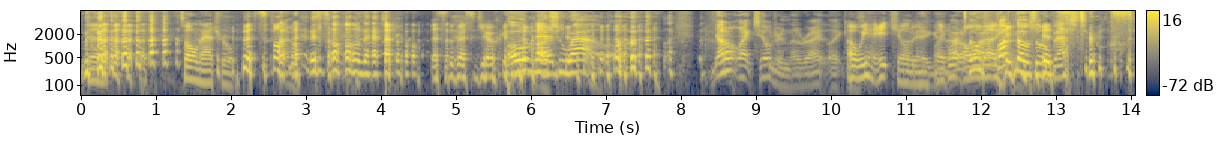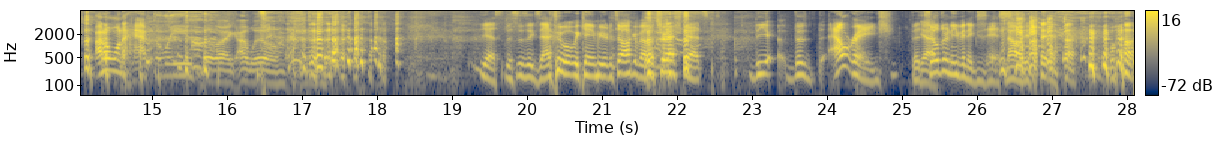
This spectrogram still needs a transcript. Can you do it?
The, It's all natural. that's, all, It's all natural. that's the best joke. Oh, the natural. Podcast. Y'all don't like children though, right? Like, Oh, we hate children. Okay, like we're all Oh, about fuck hating those little kids. bastards. I don't want to have to leave, but like I will. Yes, this is exactly what we came here to talk about. Trash cats. The the outrage that Yeah. children even exist. No, yeah, yeah. Well,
